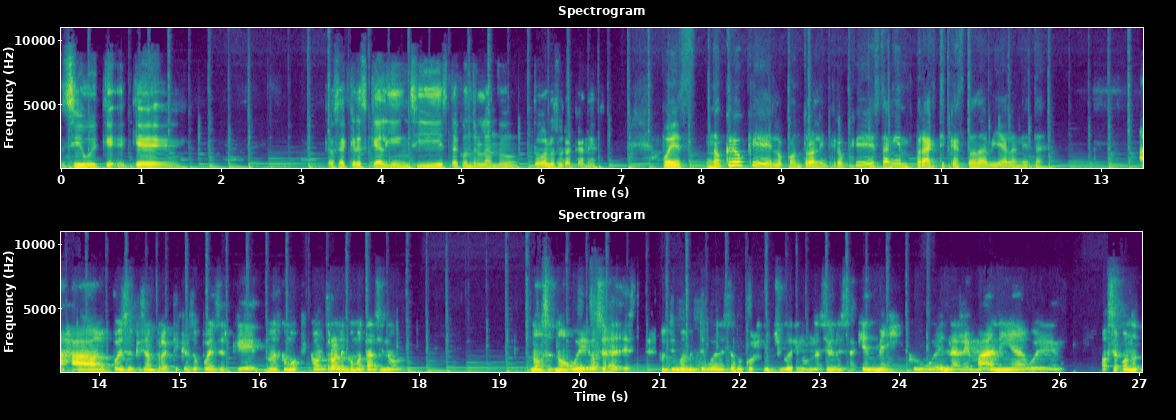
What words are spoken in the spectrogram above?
Sí, güey, que, que... O sea, ¿crees que alguien sí está controlando todos los huracanes? Pues no creo que lo controlen, creo que están en prácticas todavía, la neta. Ajá, puede ser que sean prácticas o pueden ser que no es como que controlen como tal, sino. No, no, güey, o sea, es- últimamente, güey, han estado ocurriendo un chingo de inundaciones aquí en México, güey, en Alemania, güey. O sea, ¿cuándo,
